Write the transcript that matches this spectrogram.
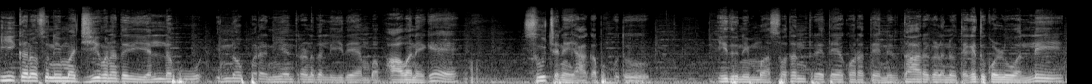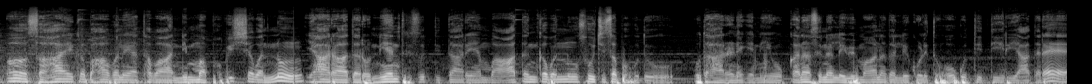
ಈ ಕನಸು ನಿಮ್ಮ ಜೀವನದಲ್ಲಿ ಎಲ್ಲವೂ ಇನ್ನೊಬ್ಬರ ನಿಯಂತ್ರಣದಲ್ಲಿ ಇದೆ ಎಂಬ ಭಾವನೆಗೆ ಸೂಚನೆಯಾಗಬಹುದು. ಇದು ನಿಮ್ಮ ಸ್ವತಂತ್ರತೆಯ ಕೊರತೆ ನಿರ್ಧಾರಗಳನ್ನು ತೆಗೆದುಕೊಳ್ಳುವಲ್ಲಿ ಅಸಹಾಯಕ ಭಾವನೆ ಅಥವಾ ನಿಮ್ಮ ಭವಿಷ್ಯವನ್ನು ಯಾರಾದರೂ ನಿಯಂತ್ರಿಸುತ್ತಿದ್ದಾರೆ ಎಂಬ ಆತಂಕವನ್ನು ಸೂಚಿಸಬಹುದು. ಉದಾಹರಣೆಗೆ ನೀವು ಕನಸಿನಲ್ಲಿ ವಿಮಾನದಲ್ಲಿ ಕುಳಿತು ಹೋಗುತ್ತಿದ್ದೀರಿ ಆದರೆ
